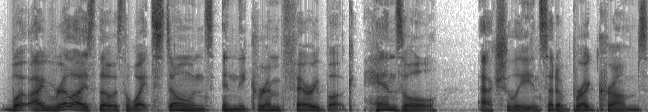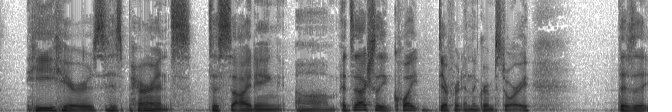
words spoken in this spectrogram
what I realized though is the white stones in the Grimm fairy book. Hansel actually, instead of breadcrumbs, he hears his parents deciding. Um, it's actually quite different in the Grimm story. There's a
